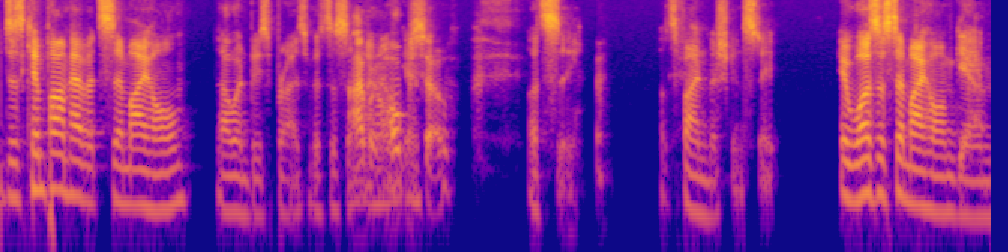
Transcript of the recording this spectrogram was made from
does KenPom have it semi-home? I wouldn't be surprised if it's a semi. I would hope game. so. Let's see. Let's find Michigan State. It was a semi home game. Yeah.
